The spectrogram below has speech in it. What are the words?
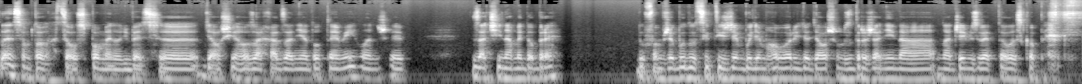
Len som to chcel spomenúť bez uh, ďalšieho zachádzania do témy, lenže začíname dobre. Dúfam, že budúci týždeň budem hovoriť o ďalšom zdržaní na, na James Webb teleskope.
